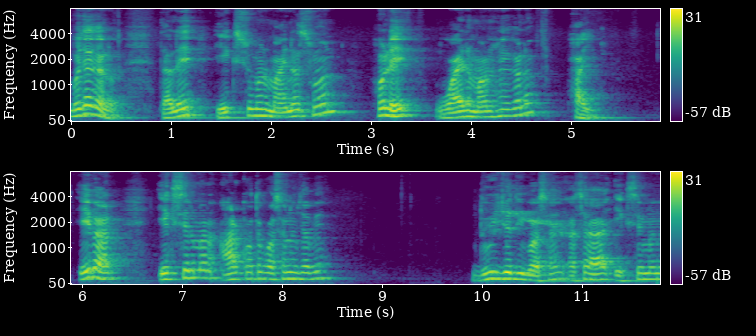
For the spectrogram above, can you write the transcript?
বোঝা গেল? তাহলে এক্স সমান মাইনাস ওয়ান হলে ওয়াইয়ের মান হয়ে গেল ফাইভ এবার এক্সের মান আর কত বসানো যাবে? দুই যদি বসায় আচ্ছা এক্সের মান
